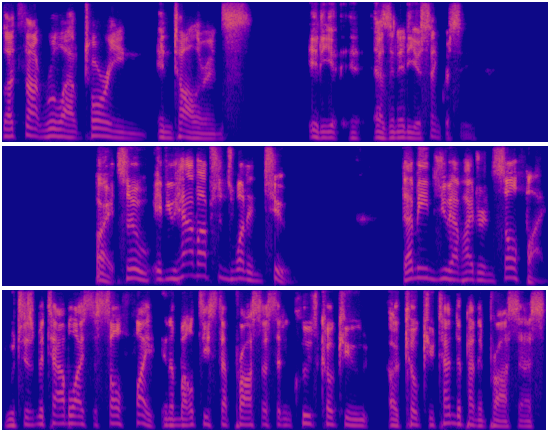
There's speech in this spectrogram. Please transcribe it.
let's not rule out taurine intolerance as an idiosyncrasy. All right, so if you have options one and two, that means you have hydrogen sulfide, which is metabolized to sulfite in a multi-step process that includes CoQ, a CoQ10 dependent process,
